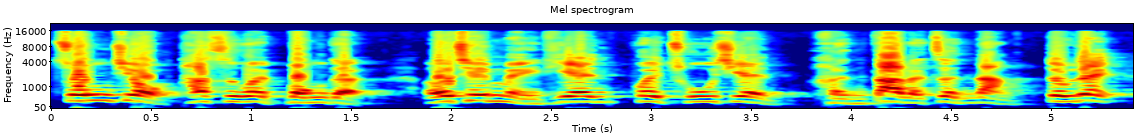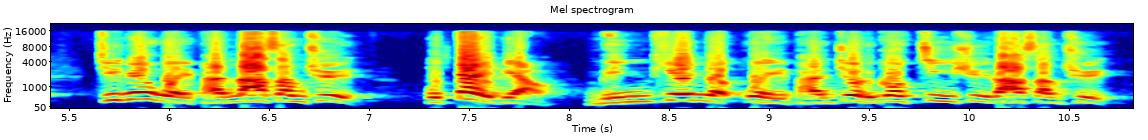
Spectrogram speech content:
终究它是会崩的，而且每天会出现很大的震荡，对不对？今天尾盘拉上去，不代表明天的尾盘就能够继续拉上去。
